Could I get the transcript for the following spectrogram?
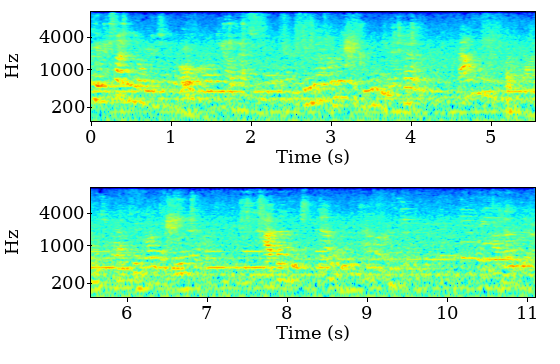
계획 사진을 올리시는 거 유명하면서 좋은 이유가 땅이 많으시고 중간에 바닥을 춥다고 바닥을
